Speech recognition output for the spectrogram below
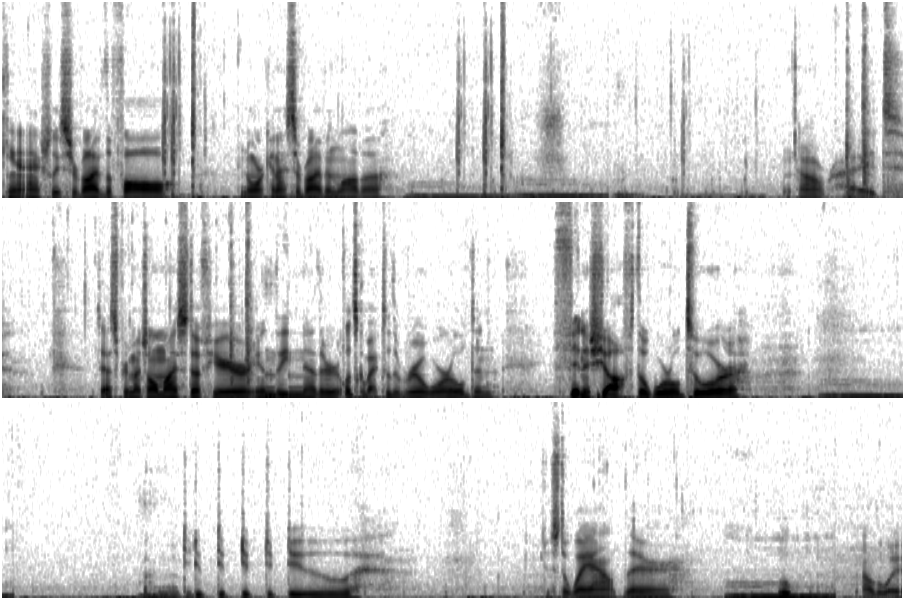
Can't actually survive the fall, nor can I survive in lava. Alright. So that's pretty much all my stuff here in the nether. Let's go back to the real world and finish off the world tour. Do do do do do do. Just a way out there. Oop, out of the way.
